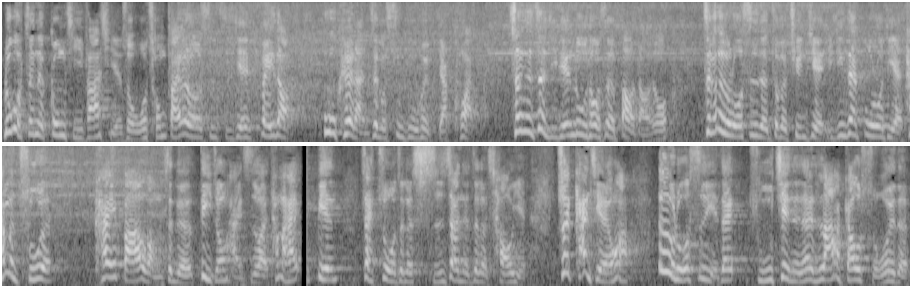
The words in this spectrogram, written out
如果真的攻击发起的时候，我从白俄罗斯直接飞到乌克兰，这个速度会比较快。甚至这几天路透社报道说，这个俄罗斯的这个军舰已经在波罗的海，他们除了开拔往这个地中海之外，他们还一边在做这个实战的这个操演，所以看起来的话，俄罗斯也在逐渐的在拉高所谓的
